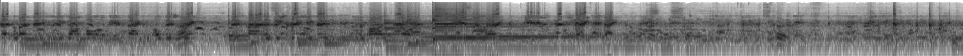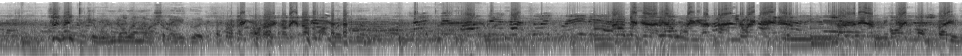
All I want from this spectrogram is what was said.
gentlemen, this is an example of the effect of this drink. This man has been drinking this for the past hour and he is in a very confused and strange state. Excuse me. Okay, we're gonna do one more, so make it good. Oh no, he's having another one. What's it gonna be? Yeah, healthy and natural ingredients. Sodium biphosphate,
